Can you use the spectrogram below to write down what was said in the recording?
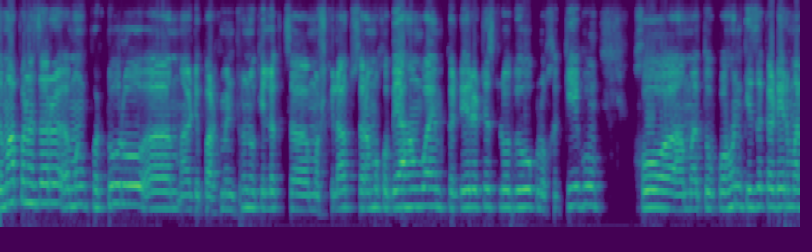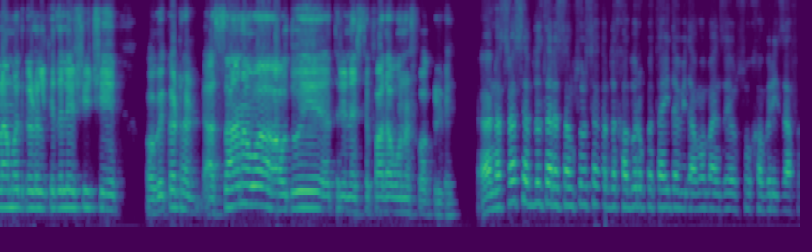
زما په نظر موږ په ټولو ډپارټمنټونو کې لږ څه مشکلات سره مخ بیا هم وایم ک ډیر ټیسټ لوبي وکړو خکېګو خو متو په هون کې ځکه ډیر ملامت ګڼل کېدل شي چې او وکټ اسانه و او دوی ترینه استفاده ونه شو کړی نصرت صاحب دلته را سمسور صاحب د خبرو په تایید او ادامه باندې یو څو خبرې اضافه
